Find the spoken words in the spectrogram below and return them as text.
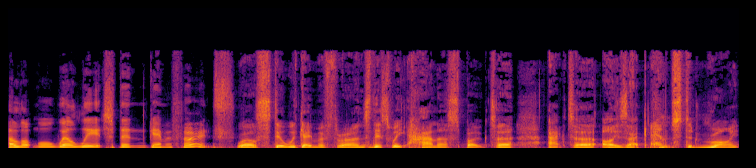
a lot more well lit than Game of Thrones. Well, still with Game of Thrones, this week Hannah spoke to actor Isaac Hempstead Wright,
